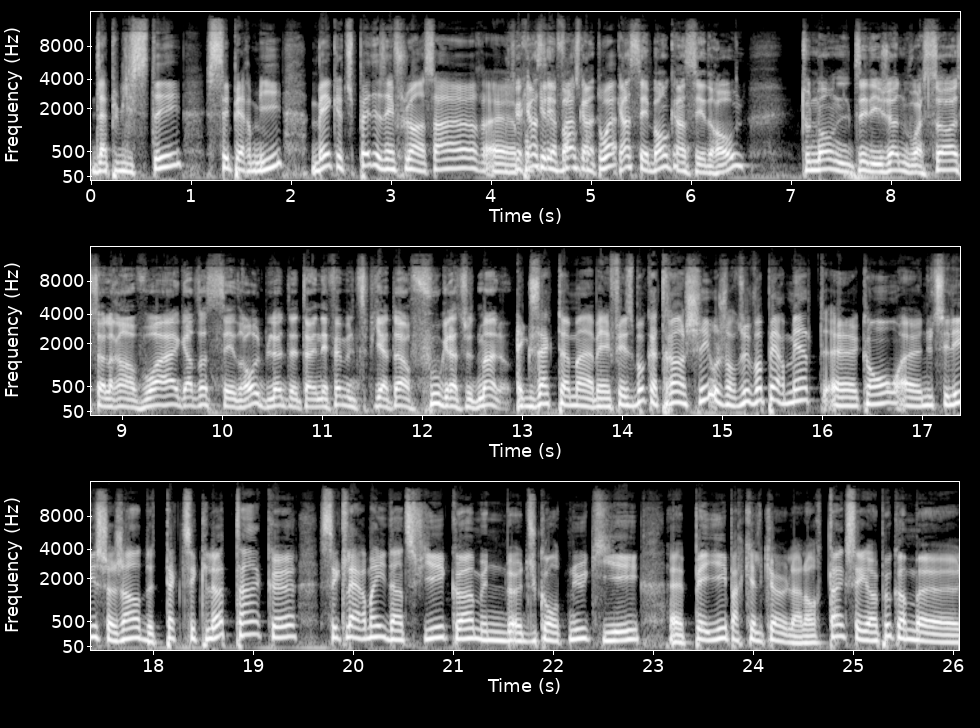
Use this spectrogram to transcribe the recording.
de la publicité, c'est permis, mais que tu paies des influenceurs euh, Parce que pour quand qu'ils c'est le bon, fassent pour quand, toi. quand c'est bon, quand c'est drôle, tout le monde, tu sais, les jeunes voient ça, se le renvoient, regarde ça c'est drôle, puis là, t'as un effet multiplicateur fou gratuitement, là. Exactement. Ben, Facebook a tranché aujourd'hui, va permettre euh, qu'on euh, utilise ce genre de tactique-là tant que c'est clairement identifié comme une, euh, du contenu qui est euh, payé par quelqu'un. là. Alors, tant que c'est un peu comme euh,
